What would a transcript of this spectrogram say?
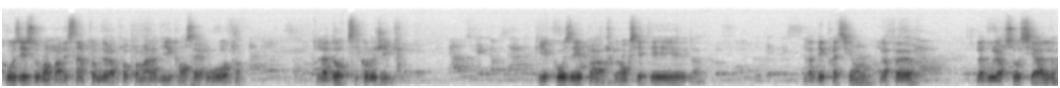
causée souvent par des symptômes de la propre maladie, cancer ou autre, la douleur psychologique qui est causée par l'anxiété, la, dépression, la peur, la douleur sociale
